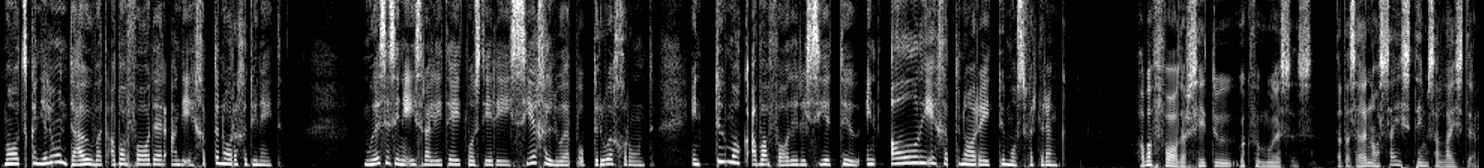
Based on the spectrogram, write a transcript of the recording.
"Maats, kan julle onthou wat Abba Vader aan die Egiptenare gedoen het?" Moses en die Israeliete het mos deur die see geloop op droë grond en toe maak Abba Vader die see toe en al die Egiptenare het toe mos verdrink. Abba Vader sê toe ook vir Moses dat as hulle na sy stem sal luister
